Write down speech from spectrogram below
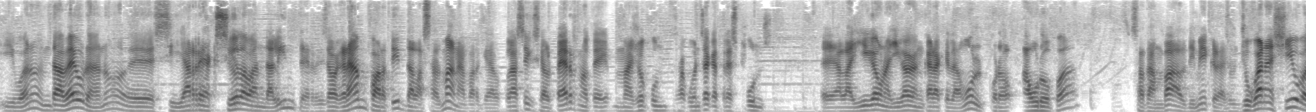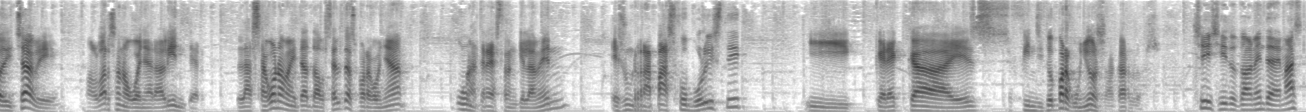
I, bueno, hem de veure no? eh, si hi ha reacció davant de l'Inter. És el gran partit de la setmana, perquè el Clàssic, si el perds, no té major conseqüència que 3 punts eh, a la Lliga, una Lliga que encara queda molt, però a Europa se te'n va el dimecres. Jugant així ho va dir Xavi, el Barça no guanyarà l'Inter. La segona meitat del Celta és per guanyar 1-3 tranquil·lament. És un repàs futbolístic i crec que és fins i tot vergonyosa, Carlos. Sí, sí, totalmente. Además,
